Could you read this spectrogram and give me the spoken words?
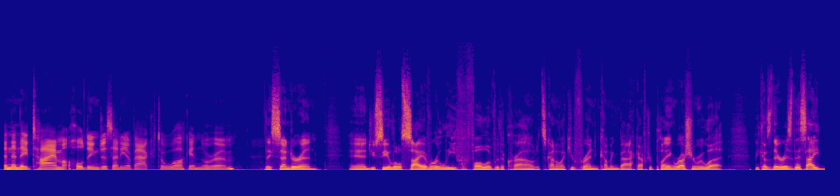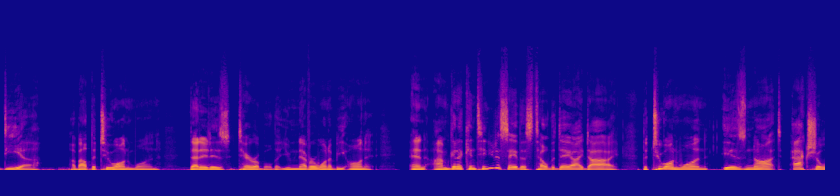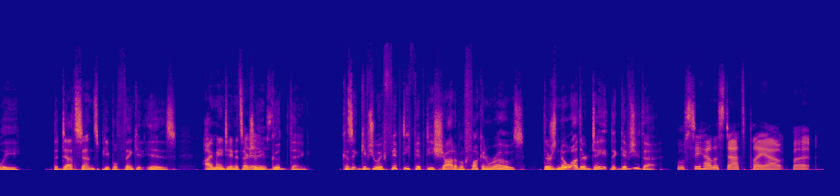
And then they time holding Jasenia back to walk in the room. They send her in, and you see a little sigh of relief fall over the crowd. It's kind of like your friend coming back after playing Russian roulette, because there is this idea about the two on one that it is terrible, that you never want to be on it. And I'm going to continue to say this till the day I die. The two on one is not actually the death sentence people think it is. I maintain it's actually is. a good thing because it gives you a 50 50 shot of a fucking rose. There's no other date that gives you that. We'll see how the stats play out, but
